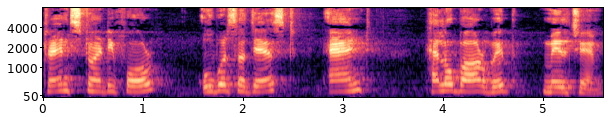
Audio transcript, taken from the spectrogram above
Trends 24, Ubersuggest, and Hello Bar with MailChimp.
